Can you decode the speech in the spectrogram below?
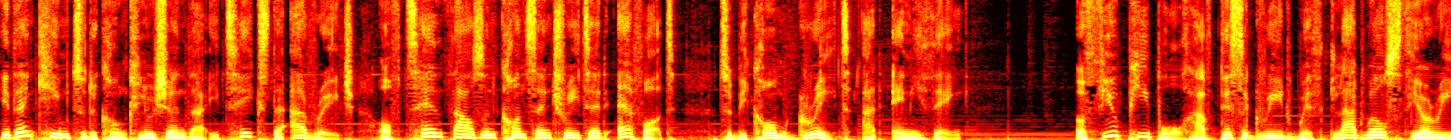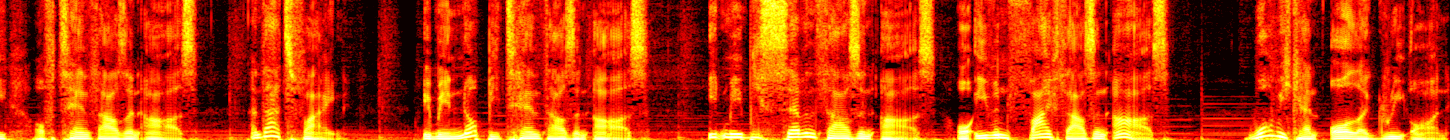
He then came to the conclusion that it takes the average of 10,000 concentrated effort to become great at anything. A few people have disagreed with Gladwell's theory of 10,000 hours and that's fine. It may not be 10,000 hours, it may be 7,000 hours or even 5,000 hours. What we can all agree on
